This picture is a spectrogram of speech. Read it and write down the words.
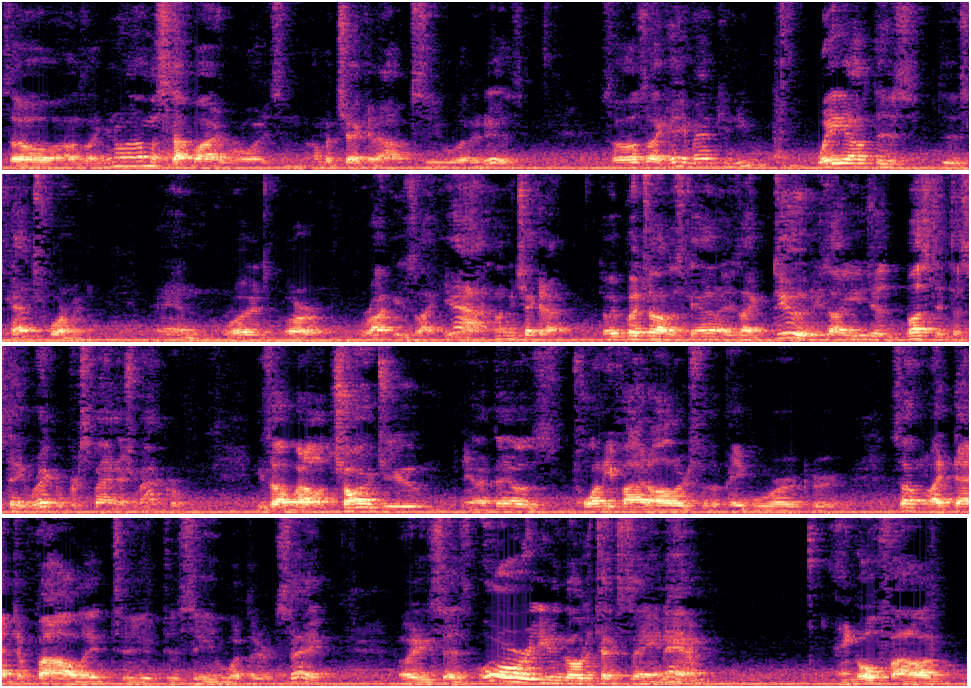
So I was like, you know. I'm gonna stop by Roy's and I'm gonna check it out see what it is. So I was like, hey man, can you weigh out this this catch for me? And Roy or Rocky's like, yeah, let me check it out. So he puts on the scale and he's like, dude, he's like, you just busted the state record for Spanish mackerel. He's like, but I'll charge you, you know, I think it was $25 for the paperwork or something like that to file it to, to see what they're saying. Or he says, or you can go to Texas A&M and go file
